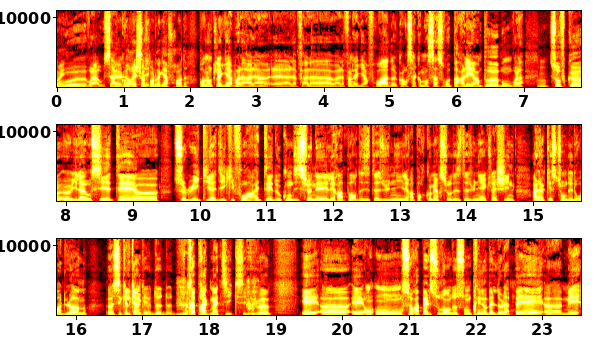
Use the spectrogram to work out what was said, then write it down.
Oui. où, euh, voilà, où ça a le commencé réchauffement de la guerre froide. pendant que la guerre, voilà, à la, à la- à la- à la fin de la guerre froide, quand ça commençait à se reparler un peu, bon, voilà. Hmm. Sauf que euh, il a aussi été euh, celui qui a dit qu'il faut arrêter de conditionner les rapports des États-Unis, les rapports commerciaux des États-Unis avec la Chine à la question des droits de l'homme. C'est quelqu'un de, de- de très pragmatique, si tu veux. Et, et on, on se rappelle souvent de son prix Nobel de la paix, mais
